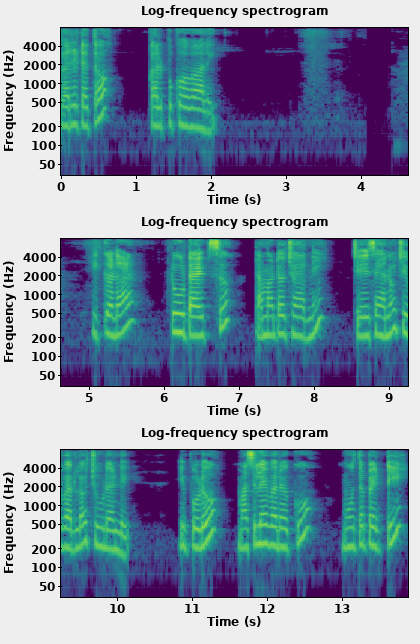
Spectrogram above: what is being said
గరిటెతో కలుపుకోవాలి. ఇక్కడ టూ టైప్స్ టమాటో చార్ని చేశాను చివరిలో చూడండి. ఇప్పుడు మసలే వరకు మూత పెట్టి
